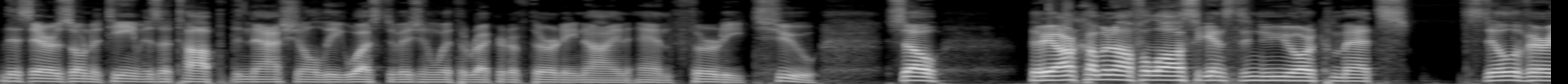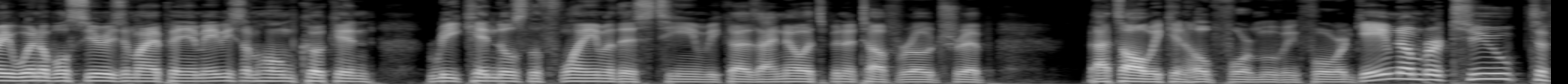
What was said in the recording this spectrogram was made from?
this Arizona team is atop the National League West Division with a record of 39 and 32. So they are coming off a loss against the New York Mets. Still a very winnable series, in my opinion. Maybe some home cooking rekindles the flame of this team because I know it's been a tough road trip. That's all we can hope for moving forward. Game number two to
